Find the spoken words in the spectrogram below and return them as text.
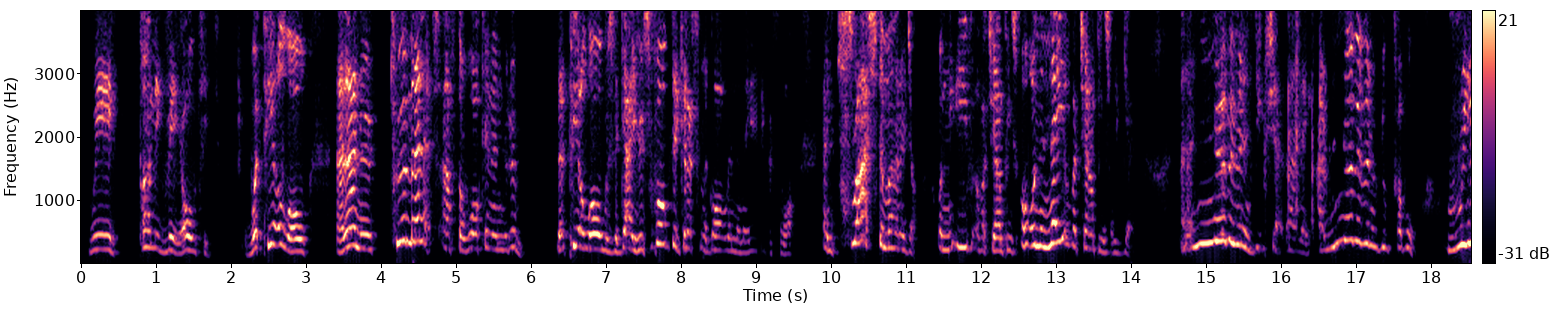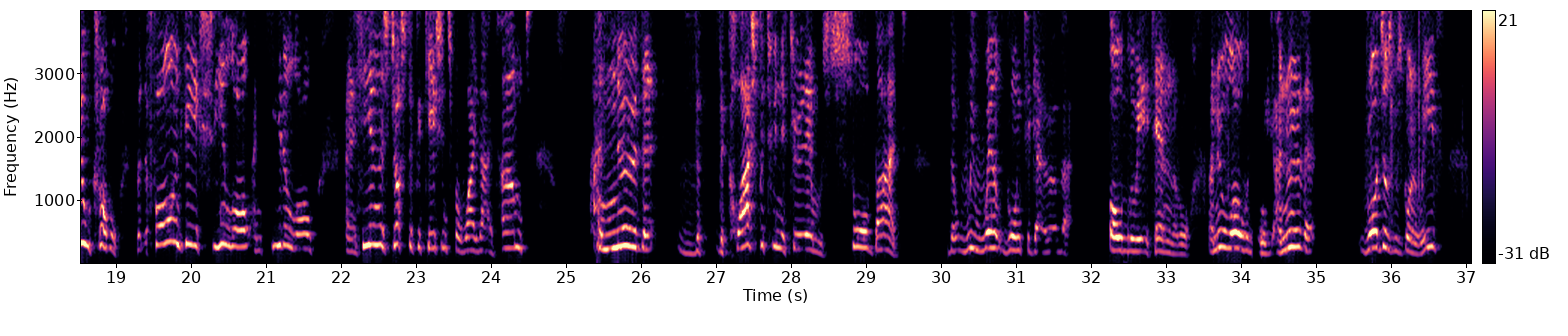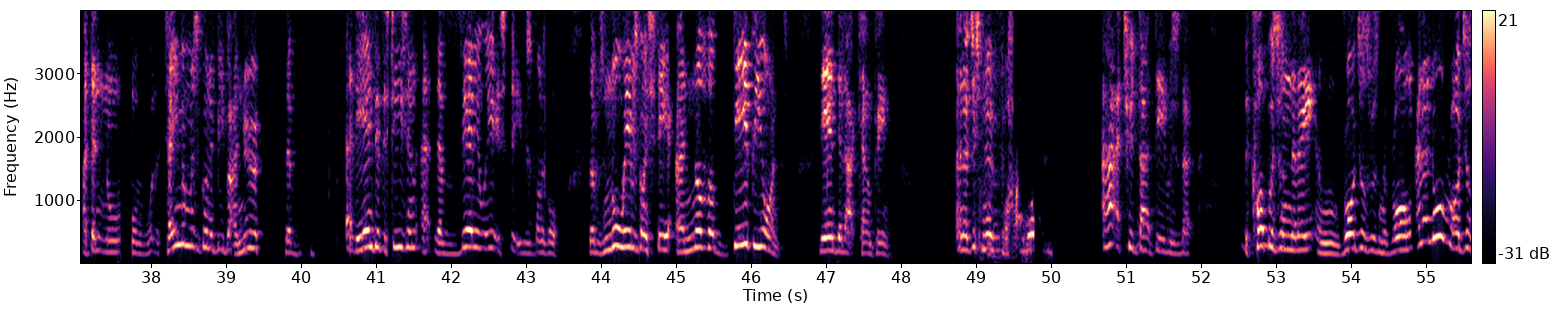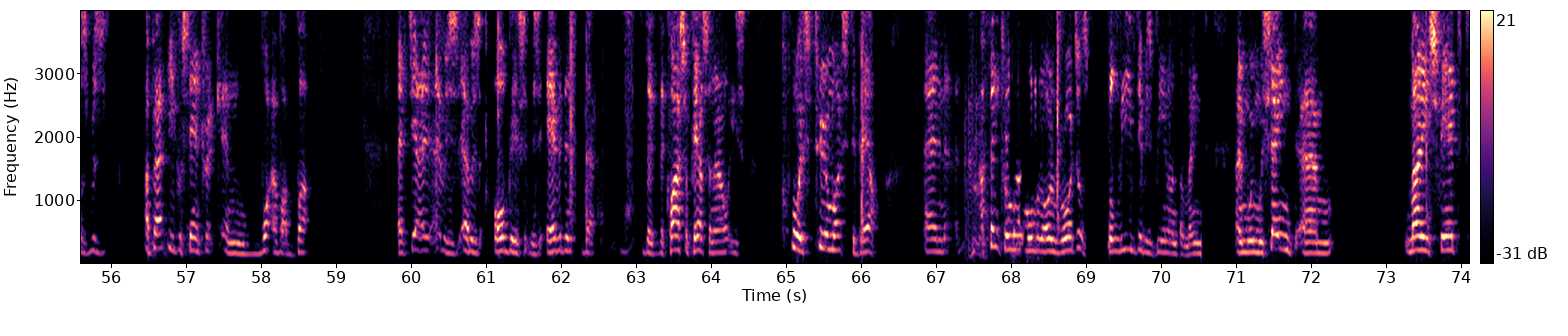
where Pat McVeigh altered with Peter Law and I knew two minutes after walking in the room that Peter Law was the guy who spoke to Chris McLaughlin the night before and trashed the manager on the eve of a Champions, or on the night of a Champions League game. And I knew we were in deep shit that night. I knew we were in real trouble, real trouble. But the following day, seeing Law and hearing Law and hearing his justifications for why that had happened, I knew that the, the clash between the two of them was so bad that we weren't going to get out of it all the way to 10 in a row. I knew Law was going I knew that Rodgers was going to leave. I didn't know what the timing was going to be, but I knew that at the end of the season, at the very latest, that he was going to go. There was no way he was going to stay another day beyond the end of that campaign. And I just knew wow. attitude that day was that the club was in the right and Rodgers was in the wrong. And I know Rodgers was a bit egocentric and whatever, but it, it was it was obvious, it was evident that the, the clash of personalities was too much to bear. And I think from that moment on, Rodgers believed he was being undermined. And when we signed um, Marian Shved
